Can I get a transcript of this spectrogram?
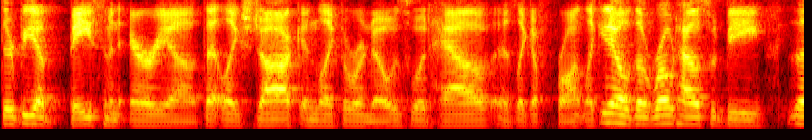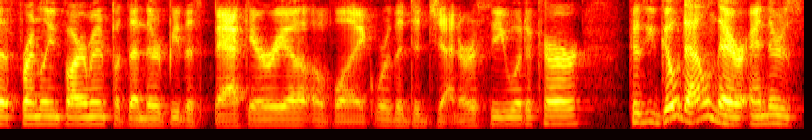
there'd be a basement area that like Jacques and like the Renaults would have as like a front. Like, you know, the Roadhouse would be the friendly environment, but then there'd be this back area of like where the degeneracy would occur because you go down there and there's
